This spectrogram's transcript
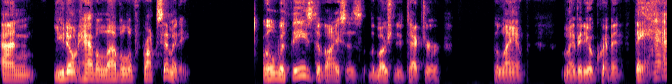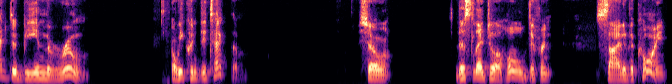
And you don't have a level of proximity. Well, with these devices, the motion detector, the lamp, my video equipment, they had to be in the room or we couldn't detect them. So this led to a whole different side of the coin.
